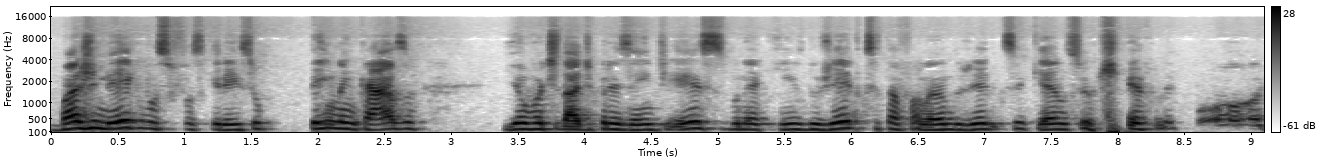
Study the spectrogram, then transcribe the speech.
imaginei que você fosse querer isso, eu tenho lá em casa e eu vou te dar de presente esses bonequinhos do jeito que você está falando, do jeito que você quer, não sei o que. Eu falei, pô,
